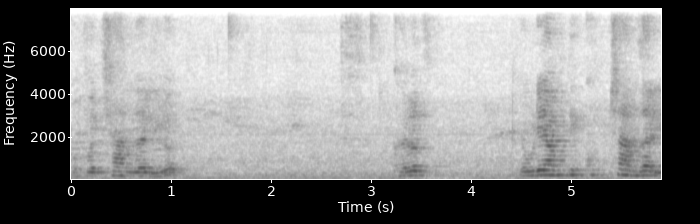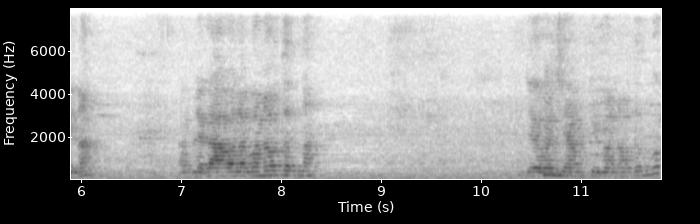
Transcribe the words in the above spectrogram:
खूपच छान झाली ग खरंच एवढी आमटी खूप छान झाली ना. आपल्या गावाला बनवतात ना. जेवाची आमटी बनवतात बघ.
